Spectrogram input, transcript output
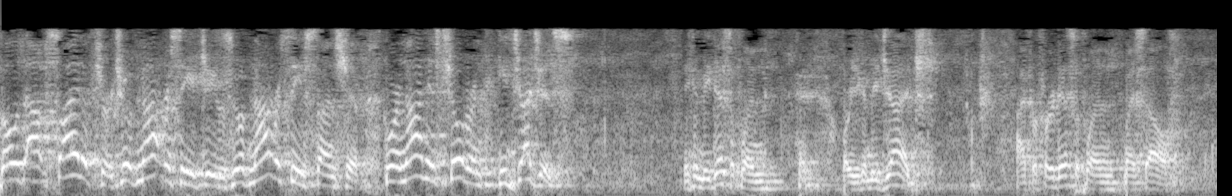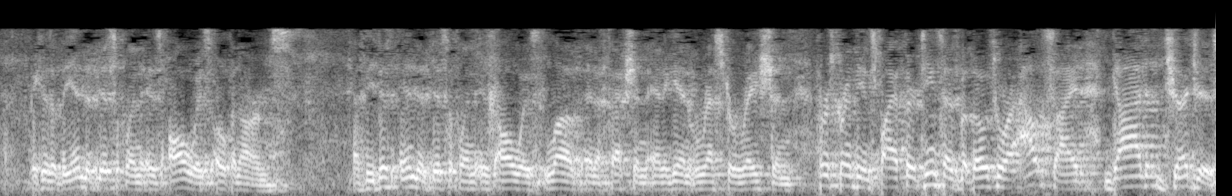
Those outside of church who have not received Jesus, who have not received sonship, who are not his children, he judges. You can be disciplined or you can be judged. I prefer discipline myself because at the end of discipline is always open arms. The end of discipline is always love and affection and again restoration. 1 Corinthians 5.13 says, But those who are outside, God judges.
